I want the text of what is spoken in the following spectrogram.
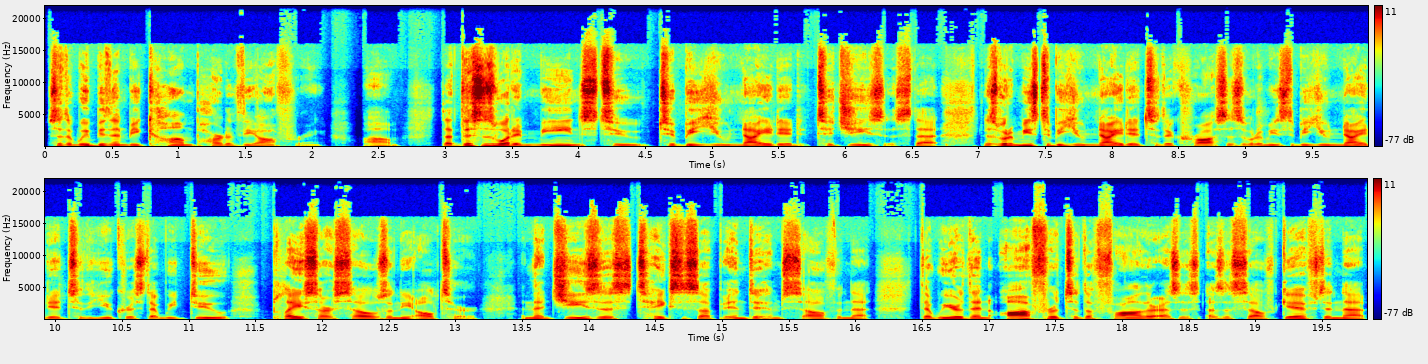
so that we then become part of the offering. Um, that this is what it means to to be united to Jesus. That this is what it means to be united to the cross. This is what it means to be united to the Eucharist. That we do place ourselves on the altar, and that Jesus takes us up into Himself, and that that we are then offered to the Father as a, as a self gift, and that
